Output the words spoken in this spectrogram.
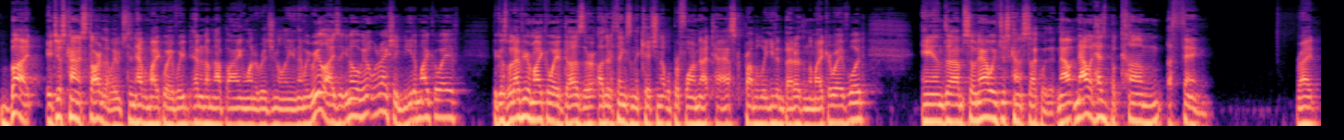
but it just kind of started that way. We just didn't have a microwave. We ended up not buying one originally. And then we realized that, you know, we don't, we don't actually need a microwave because whatever your microwave does, there are other things in the kitchen that will perform that task probably even better than the microwave would. And um, so now we've just kind of stuck with it. Now, now it has become a thing, right?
